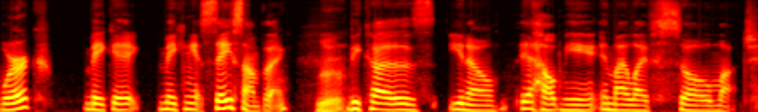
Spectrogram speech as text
work, make it making it say something Yeah. because, you know, it helped me in my life so much.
